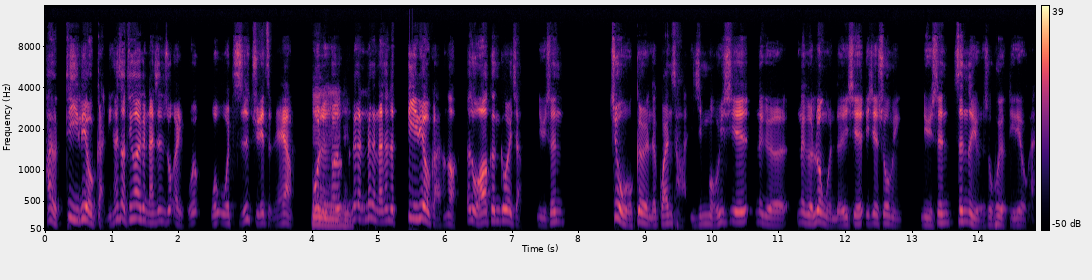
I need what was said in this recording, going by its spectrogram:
她有第六感，你很少听到一个男生说，哎、欸，我我我直觉怎么样，或者说那个那个男生的第六感很好。但是我要跟各位讲，女生就我个人的观察，以及某一些那个那个论文的一些一些说明，女生真的有的时候会有第六感，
